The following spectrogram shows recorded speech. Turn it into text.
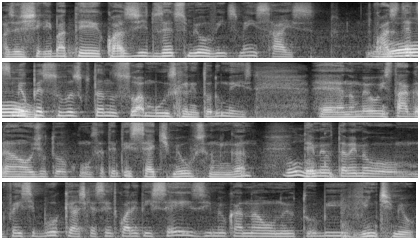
mas eu cheguei a bater quase 200 mil ouvintes mensais. Quase Uou. 200 mil pessoas escutando sua música né, todo mês. É, no meu Instagram, hoje eu tô com 77 mil, se não me engano. Ô, Tem meu, também meu Facebook, acho que é 146, e meu canal no YouTube, 20 mil.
